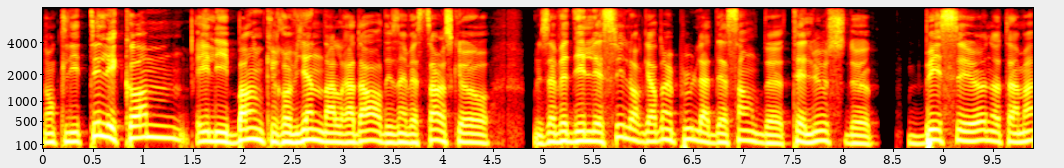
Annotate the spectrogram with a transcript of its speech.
Donc, les télécoms et les banques reviennent dans le radar des investisseurs. Est-ce que vous les avez délaissés? Regardez un peu la descente de TELUS, de BCE notamment,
